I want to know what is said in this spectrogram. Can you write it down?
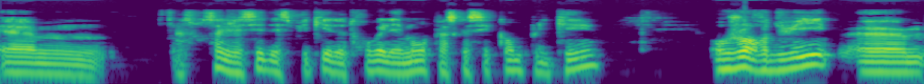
Euh, c'est pour ça que j'essaie d'expliquer, de trouver les mots parce que c'est compliqué. Aujourd'hui, euh,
